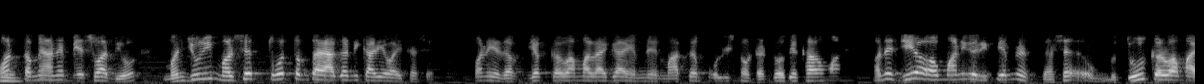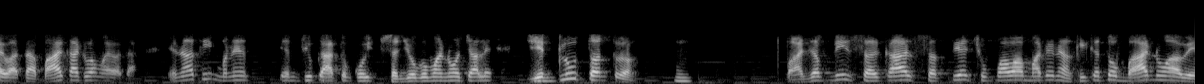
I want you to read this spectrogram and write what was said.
પણ તમે આને બેસવા દો મંજૂરી મળશે તો જ તમારે આગળની કાર્યવાહી થશે. પણ એ રકજક કરવામાં લાગ્યા એમને માત્ર પોલીસનો ડંડો દેખાવામાં અને જે અમાનવીય રીતે એમને દૂર કરવામાં આવ્યા હતા બહાર કાઢવામાં આવ્યા હતા એનાથી મને એમ થયું કે આ તો કોઈ સંજોગોમાં ન ચાલે. જેટલું તંત્ર. ભાજપની સરકાર સત્ય છુપાવવા માટે ને હકીકતો બહાર ન આવે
